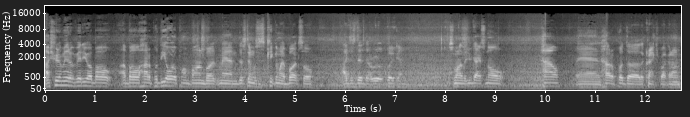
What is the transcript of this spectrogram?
I should have made a video about about how to put the oil pump on, but man, this thing was just kicking my butt, so I just did that real quick and just wanted to let you guys know how and how to put the, the crank sprocket on.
